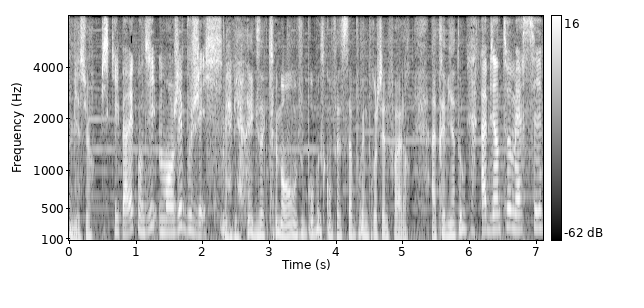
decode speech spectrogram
Bien sûr. Puisqu'il paraît qu'on dit manger, bouger. Eh bien, exactement. Je vous propose qu'on fasse ça pour une prochaine fois. Alors, à très bientôt. À bientôt, merci.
